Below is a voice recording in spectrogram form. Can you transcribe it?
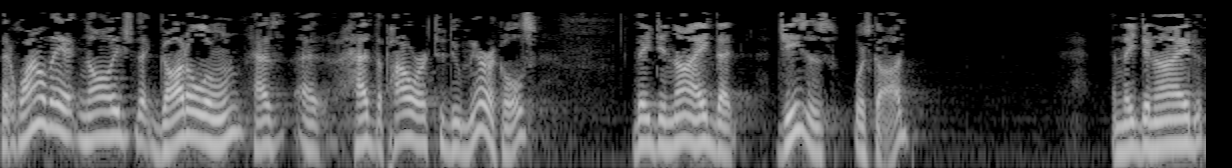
That while they acknowledged that God alone has uh, had the power to do miracles, they denied that Jesus was God, and they denied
